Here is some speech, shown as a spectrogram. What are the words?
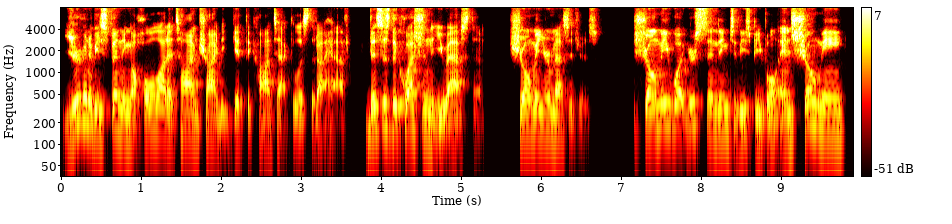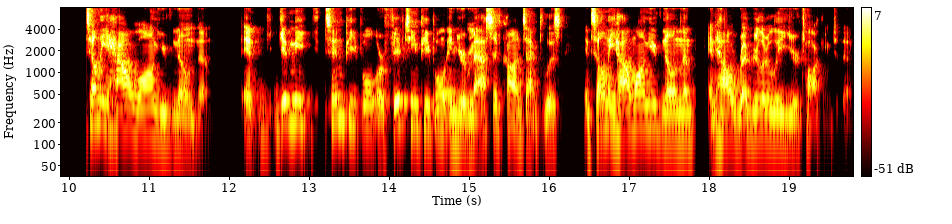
you're going to be spending a whole lot of time trying to get the contact list that I have. This is the question that you ask them Show me your messages. Show me what you're sending to these people and show me, tell me how long you've known them. And give me 10 people or 15 people in your massive contact list and tell me how long you've known them and how regularly you're talking to them.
